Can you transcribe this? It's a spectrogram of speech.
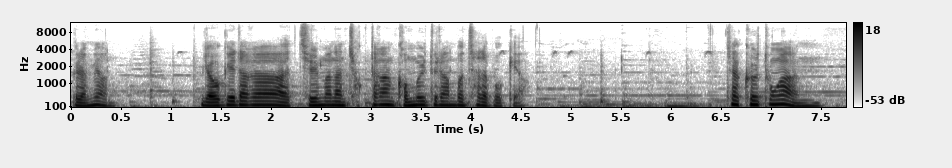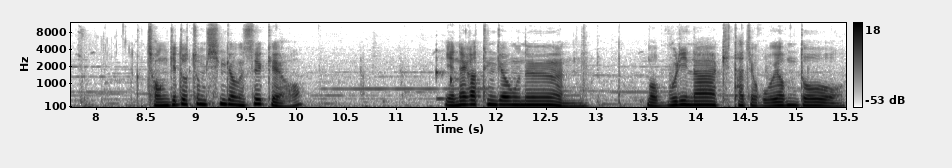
그러면 여기에다가 지을 만한 적당한 건물들을 한번 찾아볼게요. 자, 그 동안 전기도 좀 신경을 쓸게요. 얘네 같은 경우는 뭐 물이나 기타적 오염도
